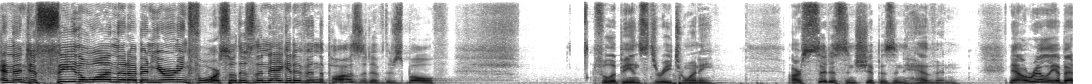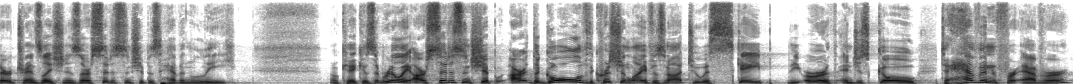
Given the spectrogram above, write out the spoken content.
and then just see the one that I've been yearning for. So there's the negative and the positive. There's both. Philippians 3:20. Our citizenship is in heaven now, really, a better translation is our citizenship is heavenly. Okay, because really, our citizenship, our, the goal of the Christian life is not to escape the earth and just go to heaven forever.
